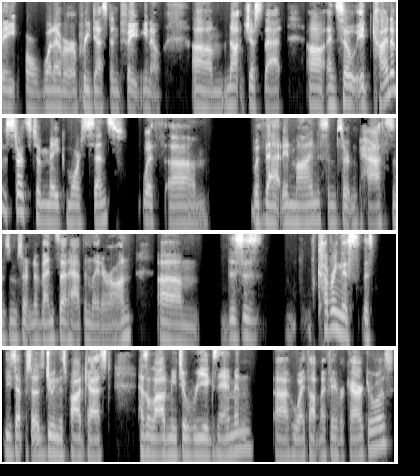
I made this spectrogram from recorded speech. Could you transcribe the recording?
fate or whatever, or predestined fate. You know, um, not just that. Uh, and so it kind of starts to make more sense with um, with that in mind, some certain paths and some certain events that happen later on. Um, this is covering this this these episodes, doing this podcast has allowed me to re-examine uh, who I thought my favorite character was,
